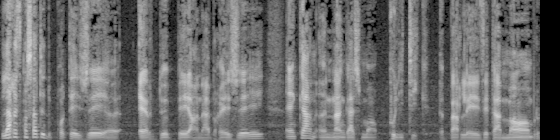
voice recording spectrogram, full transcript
La responsabilité de protéger euh, R2P en abrégé incarne un engagement politique par les États membres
